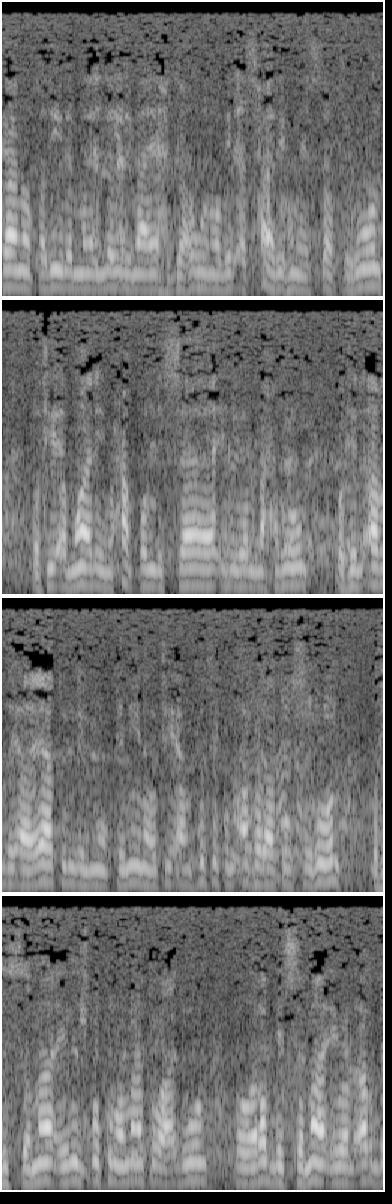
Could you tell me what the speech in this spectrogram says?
كانوا قليلا من الليل ما يهجعون وبالأسحار هم يستغفرون. وفي أموالهم حق للسائل والمحروم. وفي الأرض آيات للموقنين. وفي أنفسكم أفلا تبصرون. وفي السماء رزقكم وما توعدون. وورب السماء والأرض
